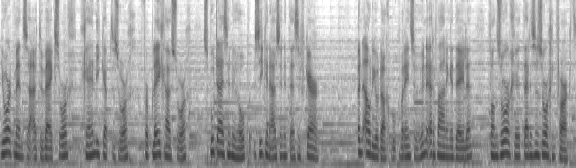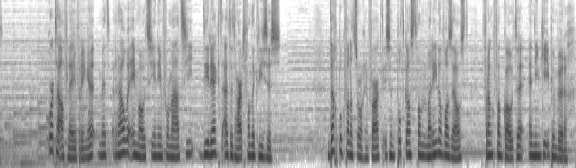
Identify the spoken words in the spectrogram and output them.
Je hoort mensen uit de wijkzorg, gehandicaptenzorg, verpleeghuiszorg, spoedeisende hulp, ziekenhuis en intensive care. Een audiodagboek waarin ze hun ervaringen delen van zorgen tijdens een zorginfarct. Korte afleveringen met rauwe emotie en informatie direct uit het hart van de crisis. Dagboek van het Zorginfarct is een podcast van Marino van Zelst, Frank van Koten en Nienke Ipenburg.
